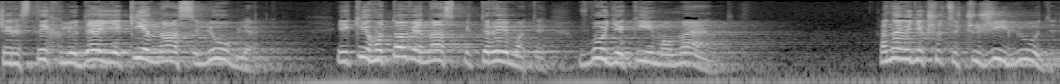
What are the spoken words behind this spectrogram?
Через тих людей, які нас люблять, які готові нас підтримати в будь-який момент. А навіть якщо це чужі люди,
